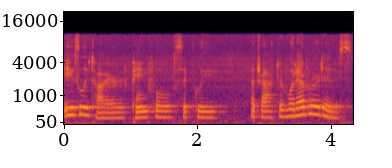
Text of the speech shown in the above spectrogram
easily tired, painful, sickly, attractive, whatever it is.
